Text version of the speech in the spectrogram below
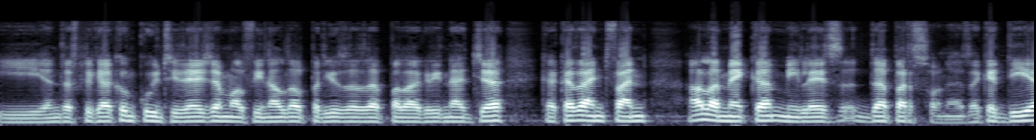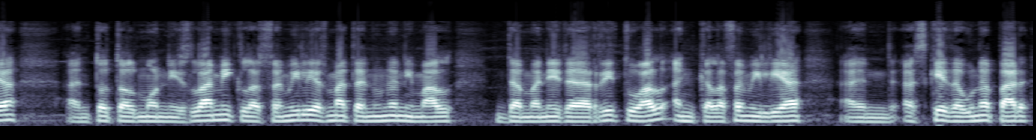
i hem d'explicar com coincideix amb el final del període de pelegrinatge que cada any fan a la Meca milers de persones. Aquest dia, en tot el món islàmic, les famílies maten un animal de manera ritual en què la família es queda una part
